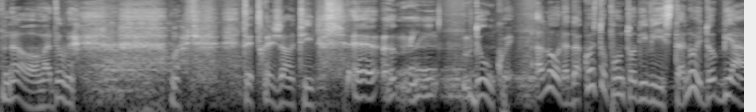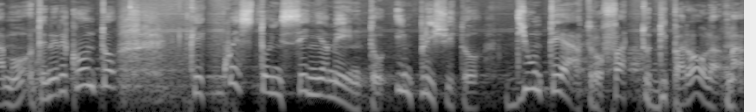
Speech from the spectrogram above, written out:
No, ma tu... ma, tu très gentil. Eh, ehm, dunque, allora da questo punto di vista noi dobbiamo tenere conto che questo insegnamento implicito di un teatro fatto di parola, ma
